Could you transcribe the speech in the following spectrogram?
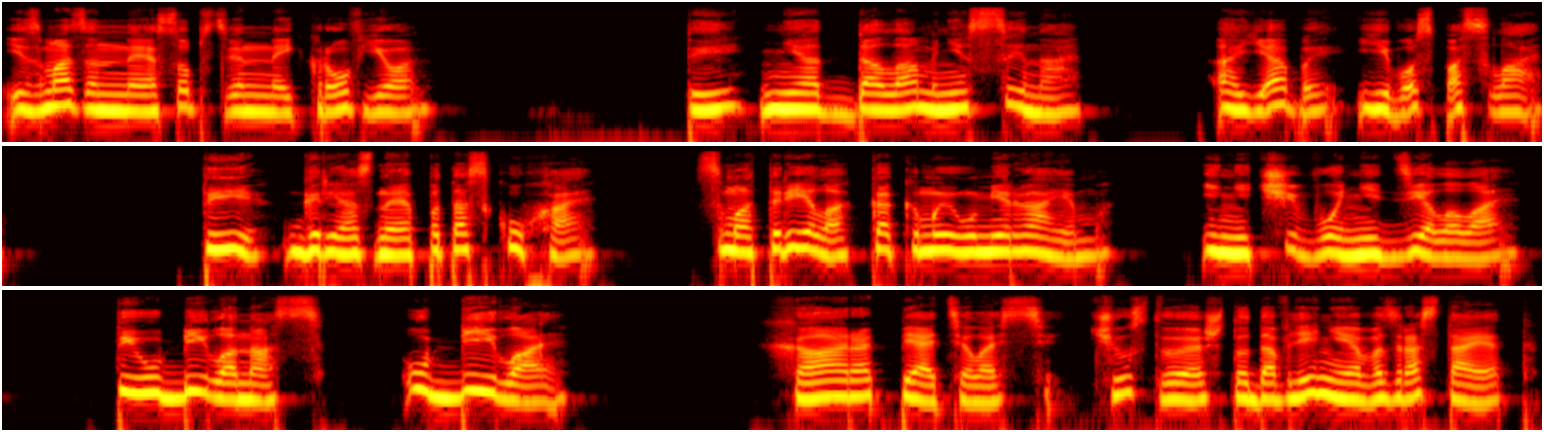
измазанная собственной кровью. «Ты не отдала мне сына, а я бы его спасла. Ты, грязная потаскуха!» Смотрела, как мы умираем, и ничего не делала. Ты убила нас! Убила!» Хара пятилась, чувствуя, что давление возрастает.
